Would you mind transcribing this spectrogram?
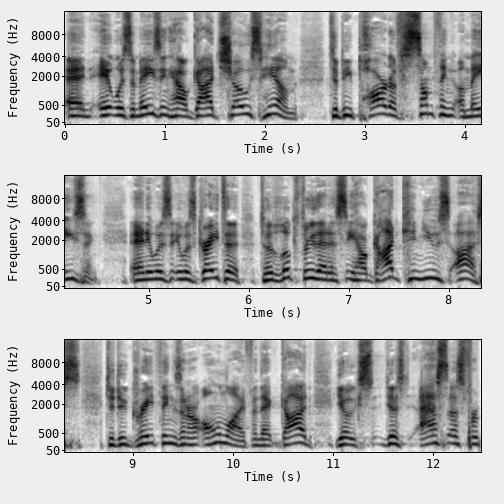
and it was amazing how God chose him to be part of something amazing. And it was, it was great to, to look through that and see how God can use us to do great things in our own life, and that God you know, just asks us for,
